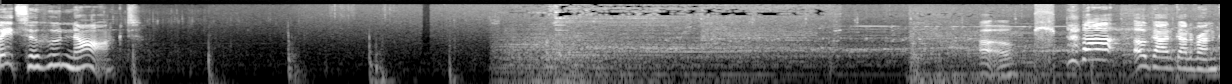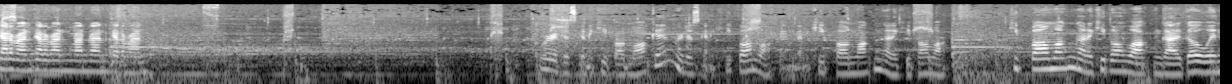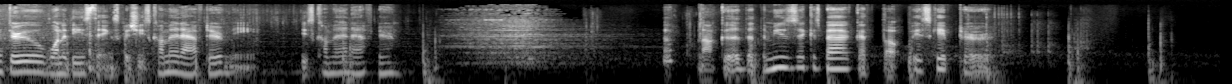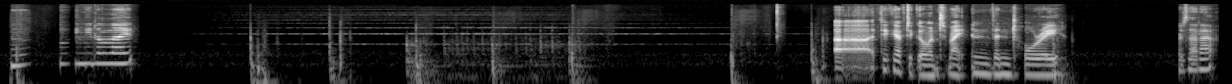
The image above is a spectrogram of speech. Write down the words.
Wait, so who knocked? Uh oh. Ah! Oh god, gotta run, gotta run, gotta run, run, run, gotta run. We're just gonna keep on walking. We're just gonna keep on walking. Gonna keep on walking. Gonna keep on walking. Keep on walking. Gonna keep on walking. Gotta go in through one of these things because she's coming after me. She's coming after me. Not good that the music is back. I thought we escaped her. Oh, we need a light. Uh, I think I have to go into my inventory. Where's that at?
